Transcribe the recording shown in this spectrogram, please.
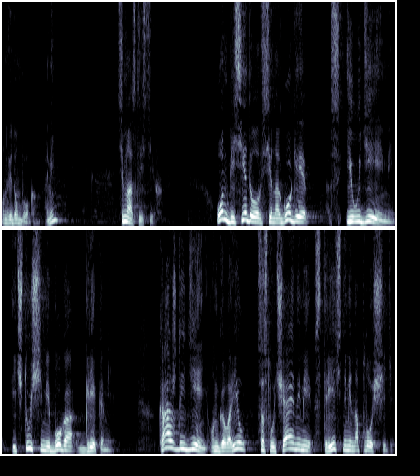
он ведом Богом. Аминь. 17 стих. Он беседовал в синагоге с иудеями и чтущими Бога греками. Каждый день он говорил со случайными встречными на площади.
